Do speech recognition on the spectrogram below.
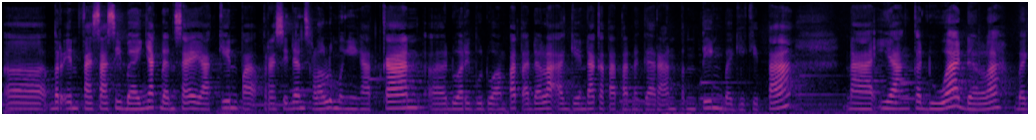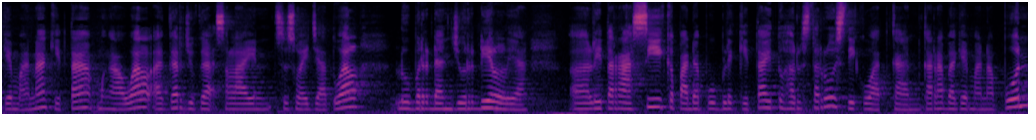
uh, berinvestasi banyak dan saya yakin Pak Presiden selalu mengingatkan uh, 2024 adalah agenda ketatanegaraan penting bagi kita. Nah, yang kedua adalah bagaimana kita mengawal agar juga selain sesuai jadwal luber dan jurdil ya uh, literasi kepada publik kita itu harus terus dikuatkan. Karena bagaimanapun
